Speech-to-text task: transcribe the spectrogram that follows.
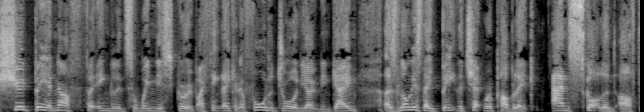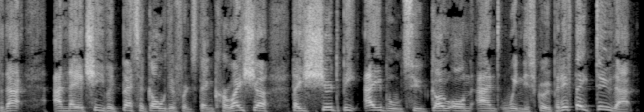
should be enough for England to win this group. I think they can afford a draw in the opening game as long as they beat the Czech Republic and Scotland after that and they achieve a better goal difference than Croatia, they should be able to go on and win this group. And if they do that,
